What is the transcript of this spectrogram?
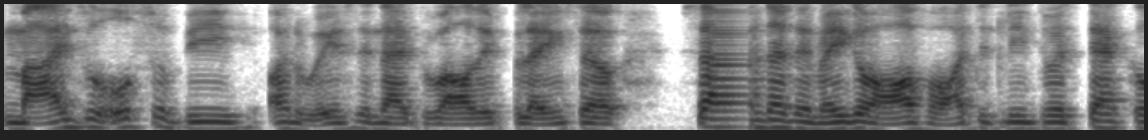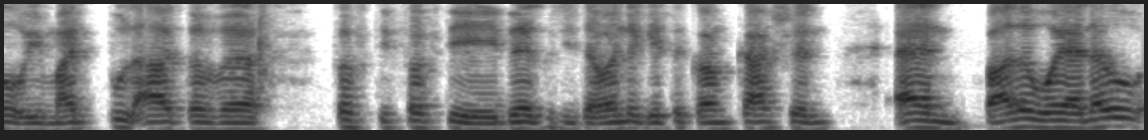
minds will also be on Wednesday night while they're playing. So sometimes they may go half-heartedly into a tackle. You might pull out of a 50-50 header because you don't want to get the concussion. And by the way, I know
